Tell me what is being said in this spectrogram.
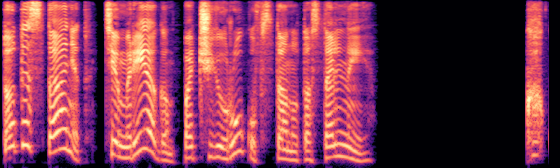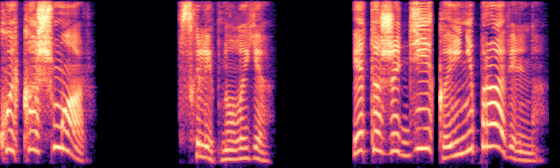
тот и станет тем регом, под чью руку встанут остальные. «Какой кошмар!» — всхлипнула я. «Это же дико и неправильно!»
